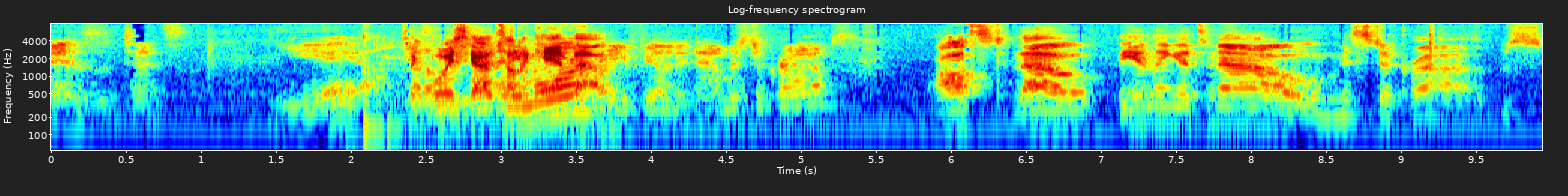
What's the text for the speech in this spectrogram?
Man, this is intense. Yeah. It's like I don't Boy need that Scouts on a anymore. camp out. Are you feeling it now, Mr. Krabs? Ost thou feeling it now, Mr. Krabs?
